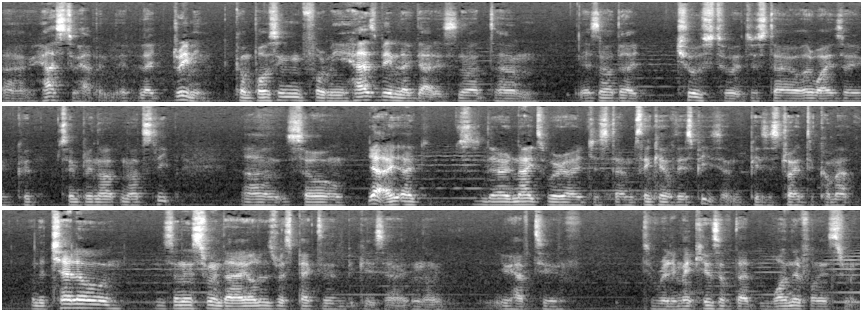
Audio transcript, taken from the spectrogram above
uh, has to happen, it, like dreaming. Composing for me has been like that. It's not. Um, it's not that I choose to. It just uh, otherwise I could simply not not sleep. Uh, so yeah, I, I, there are nights where I just am thinking of this piece, and the piece is trying to come out. And the cello is an instrument that I always respected because uh, you know you have to to really make use of that wonderful instrument.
